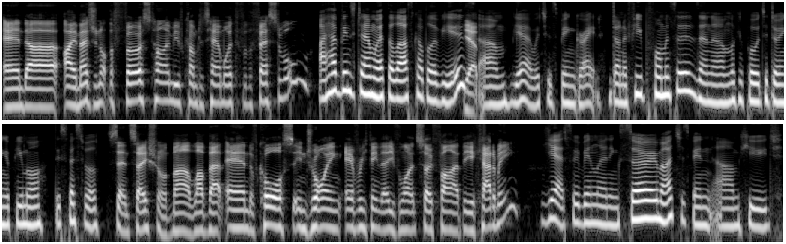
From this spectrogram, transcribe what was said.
And uh, I imagine not the first time you've come to Tamworth for the festival. I have been to Tamworth the last couple of years. Yep. Um, yeah, which has been great. Done a few performances, and I'm looking forward to doing a few more this festival. Sensational. Nah, love that. And of course, enjoying everything that you've learned so far at the academy. Yes, we've been learning so much. It's been um, huge,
